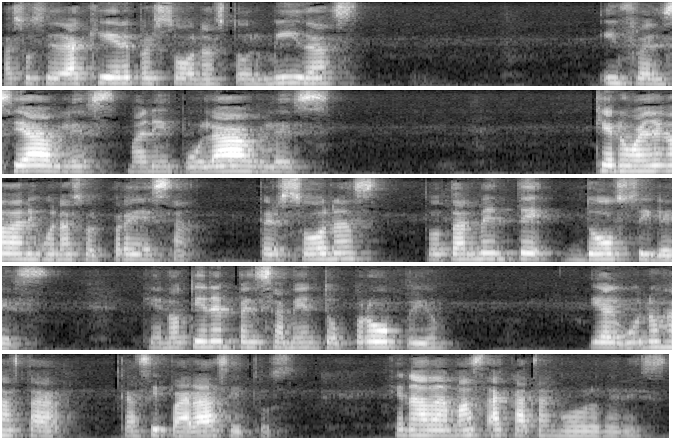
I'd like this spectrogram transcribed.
La sociedad quiere personas dormidas, influenciables, manipulables, que no vayan a dar ninguna sorpresa. Personas totalmente dóciles, que no tienen pensamiento propio y algunos hasta casi parásitos, que nada más acatan órdenes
